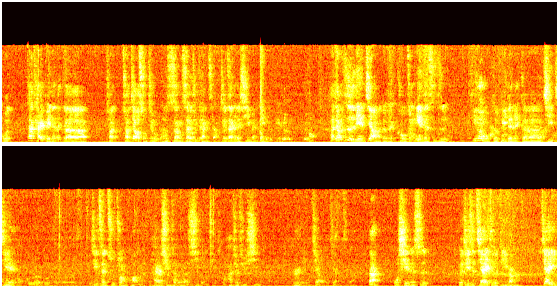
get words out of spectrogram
我他台北的那个传传教所就我上次还去看场，就在那个西门町那边，好、他叫日莲教嘛，对不对？口中念的是日文，因为我隔壁的那个姐姐精神出状况了，他要寻找那个西灵解脱，他就去信日莲教这样子啊。那我写的是，尤其是嘉义这个地方，嘉义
